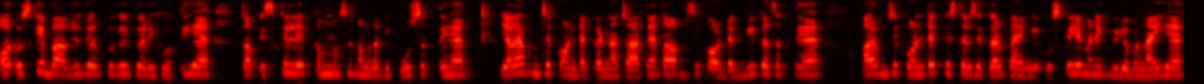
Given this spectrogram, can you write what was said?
और उसके बावजूद भी आपको कोई क्वेरी होती है तो आप इसके लिए कम से कम करके पूछ सकते हैं। या अगर आप हमसे कॉन्टैक्ट करना चाहते हैं तो आप हमसे कॉन्टैक्ट भी कर सकते हैं। और हमसे कॉन्टैक्ट किस तरह से कर पाएँगे, उसके लिए मैंने एक वीडियो बनाई है।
